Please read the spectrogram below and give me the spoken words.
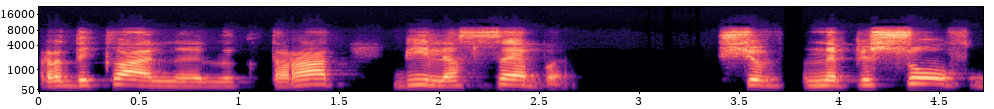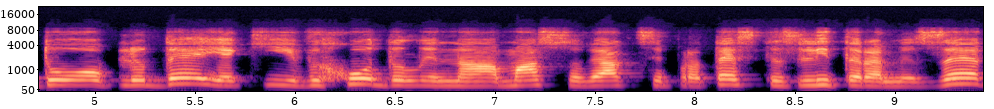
радикальний електорат біля себе. Щоб не пішов до людей, які виходили на масові акції протести з літерами Z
